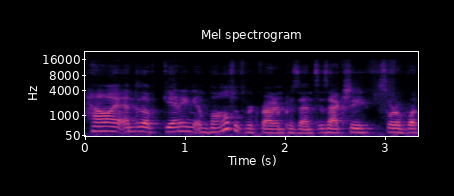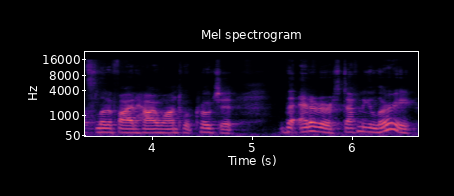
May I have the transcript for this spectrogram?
how I ended up getting involved with Rick Riordan Presents is actually sort of what solidified how I wanted to approach it. The editor, Stephanie Lurie,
